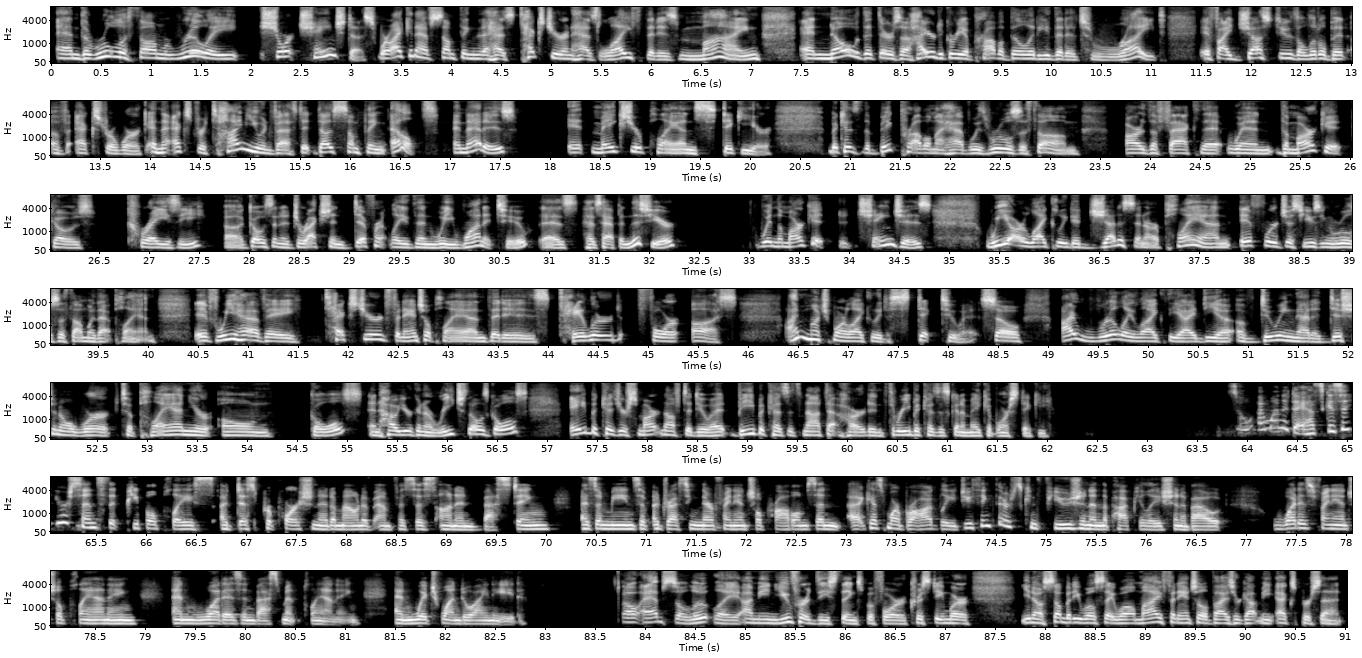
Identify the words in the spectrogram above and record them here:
And the rule of thumb really shortchanged us, where I can have something that has texture and has life that is mine and know that there's a higher degree of probability that it's right if I just do the little bit of extra work. And the extra time you invest, it does something else. And that is it makes your plan stickier. Because the big problem I have with rules of thumb are the fact that when the market goes crazy, uh, goes in a direction differently than we want it to, as has happened this year, when the market changes, we are likely to jettison our plan if we're just using rules of thumb with that plan. If we have a textured financial plan that is tailored for us, I'm much more likely to stick to it. So I really like the idea of doing that additional work to plan your own goals and how you're going to reach those goals. A, because you're smart enough to do it. B, because it's not that hard. And three, because it's going to make it more sticky. So I wanted to ask is it your sense that people place a disproportionate amount of emphasis on investing as a means of addressing their financial problems? And I guess more broadly, do you think there's confusion in the population about what is financial planning and what is investment planning and which one do I need? Oh, absolutely. I mean, you've heard these things before, Christine, where, you know, somebody will say, well, my financial advisor got me X percent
